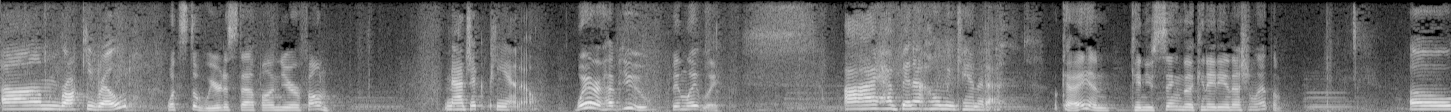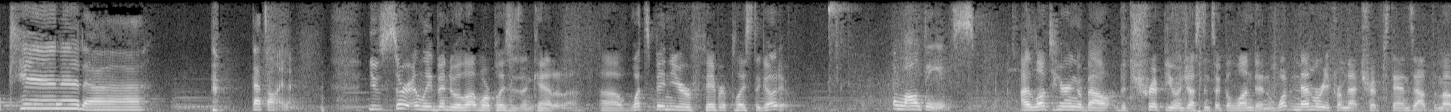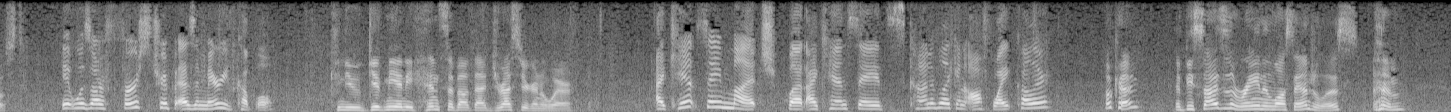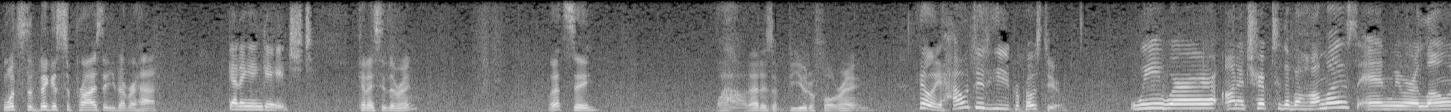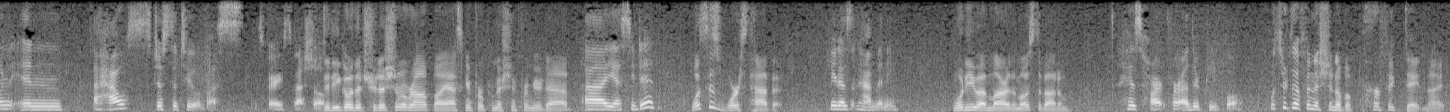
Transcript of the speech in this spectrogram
Um, Rocky Road, What's the weirdest app on your phone? Magic Piano. Where have you been lately? I have been at home in Canada. Okay, and can you sing the Canadian national anthem? Oh, Canada. That's all I know. You've certainly been to a lot more places than Canada. Uh, what's been your favorite place to go to? The Maldives. I loved hearing about the trip you and Justin took to London. What memory from that trip stands out the most? It was our first trip as a married couple. Can you give me any hints about that dress you're gonna wear? I can't say much, but I can say it's kind of like an off white color. Okay. And besides the rain in Los Angeles, what's the biggest surprise that you've ever had? Getting engaged. Can I see the ring? Let's see. Wow, that is a beautiful ring. Hailey, how did he propose to you? We were on a trip to the Bahamas and we were alone in a house, just the two of us. It was very special. Did he go the traditional route by asking for permission from your dad? uh, yes, he did. What's his worst habit? He doesn't have any. What do you admire the most about him? His heart for other people. What's your definition of a perfect date night?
